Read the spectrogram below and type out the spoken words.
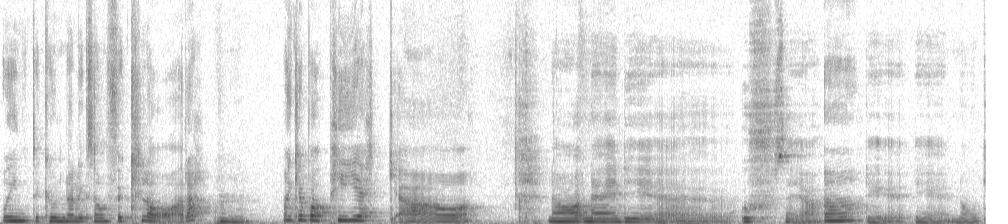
och inte kunna liksom förklara. mm. Man kan bara peka och... Ja, nej, det är... Usch, säger jag. Ja. Det är nog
